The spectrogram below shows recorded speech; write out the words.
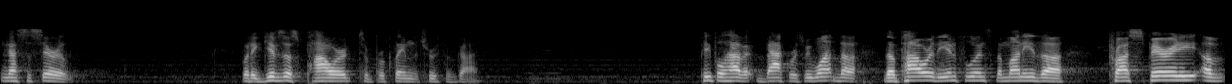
necessarily, but it gives us power to proclaim the truth of God. People have it backwards. We want the, the power, the influence, the money, the prosperity of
